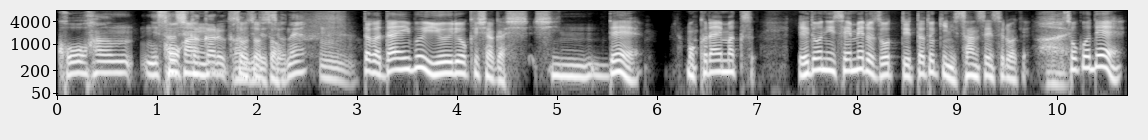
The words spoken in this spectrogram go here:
後半に差し掛かる感じですよね。うん。だからだいぶ有力者がし死んで、もうクライマックス、江戸に攻めるぞって言った時に参戦するわけ。はい。そこで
